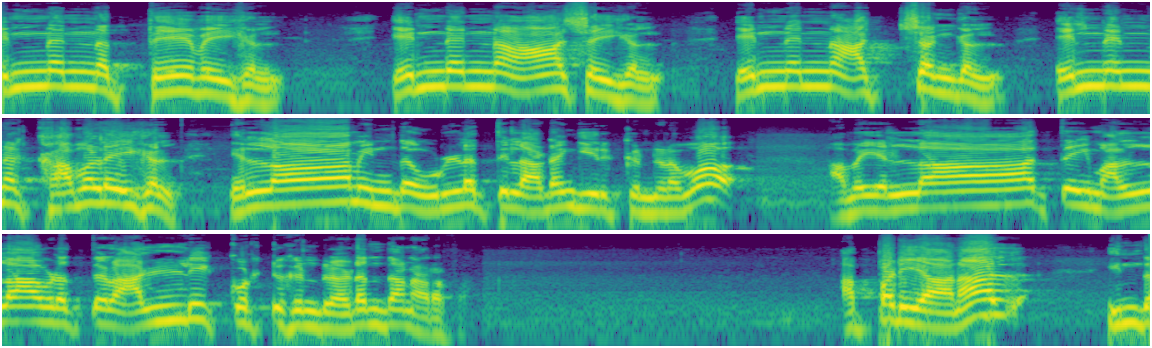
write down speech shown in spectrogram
என்னென்ன தேவைகள் என்னென்ன ஆசைகள் என்னென்ன அச்சங்கள் என்னென்ன கவலைகள் எல்லாம் இந்த உள்ளத்தில் அடங்கி இருக்கின்றனவோ அவை எல்லாத்தையும் அல்லாவிடத்தில் அள்ளி கொட்டுகின்ற இடம்தான் அரபா அப்படியானால் இந்த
